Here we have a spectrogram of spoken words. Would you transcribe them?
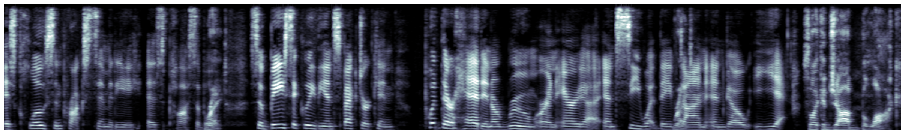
as close in proximity as possible. Right. So basically, the inspector can put their head in a room or an area and see what they've Right. done and go, yeah, so like a job block.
